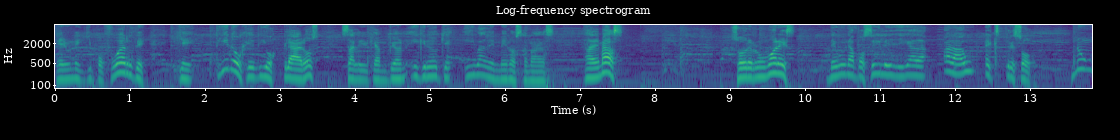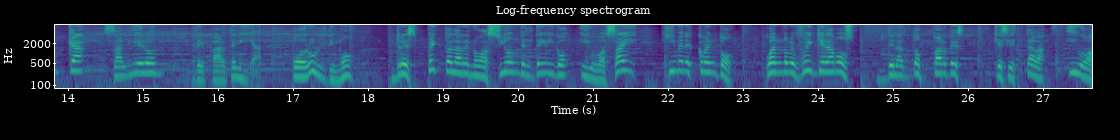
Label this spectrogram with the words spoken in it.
en un equipo fuerte que tiene objetivos claros, salir campeón y creo que iba de menos a más. Además, sobre rumores de una posible llegada a la U, expresó, nunca salieron de parte mía. Por último, respecto a la renovación del técnico Ivo Jiménez comentó, cuando me fui quedamos de las dos partes que si estaba Ivo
